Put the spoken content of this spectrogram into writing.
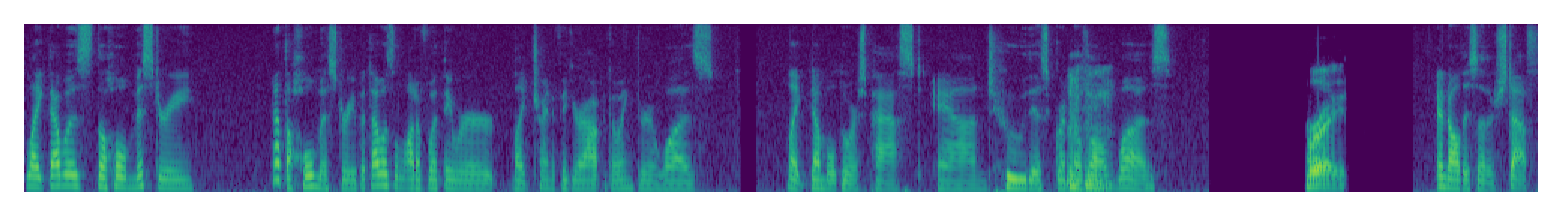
like, that was the whole mystery. Not the whole mystery, but that was a lot of what they were, like, trying to figure out going through was, like, Dumbledore's past and who this Grindelwald mm-hmm. was Right. and all this other stuff.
